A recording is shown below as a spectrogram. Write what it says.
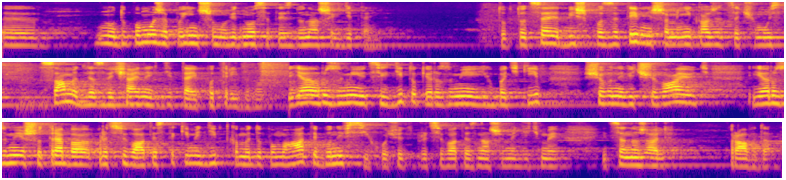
е, ну, допоможе по-іншому відноситись до наших дітей. Тобто це більш позитивніше, мені кажеться, чомусь саме для звичайних дітей потрібно. Я розумію цих діток, я розумію їх батьків, що вони відчувають. Я розумію, що треба працювати з такими дітками, допомагати, бо не всі хочуть працювати з нашими дітьми. І це, на жаль, правда.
